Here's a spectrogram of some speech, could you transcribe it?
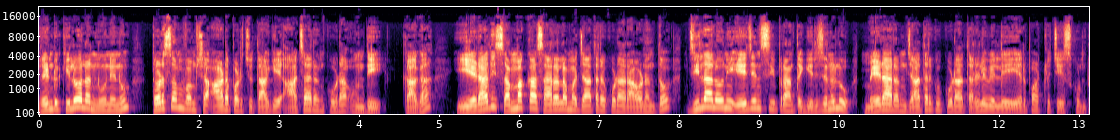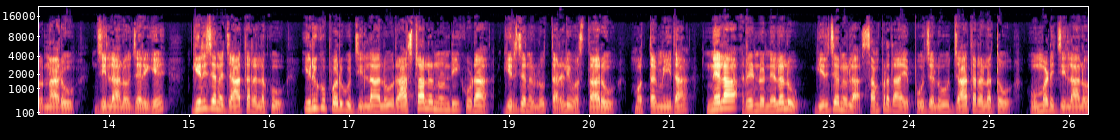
రెండు కిలోల నూనెను తొడసం వంశ ఆడపడుచు తాగే ఆచారం కూడా ఉంది. కాగా ఈ ఏడాది సమ్మక్క సారలమ్మ జాతర కూడా రావడంతో జిల్లాలోని ఏజెన్సీ ప్రాంత గిరిజనులు మేడారం జాతరకు కూడా తరలివెళ్ళే ఏర్పాట్లు చేసుకుంటున్నారు. జిల్లాలో జరిగే గిరిజన జాతరలకు ఇరుగు పొరుగు జిల్లాలు రాష్ట్రాల నుండి కూడా గిరిజనులు తరలి వస్తారు మొత్తం మీద నెల రెండు నెలలు గిరిజనుల సంప్రదాయ పూజలు జాతరలతో ఉమ్మడి జిల్లాలో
